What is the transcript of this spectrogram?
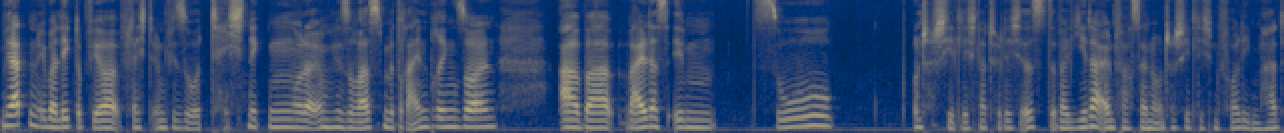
wir hatten überlegt, ob wir vielleicht irgendwie so Techniken oder irgendwie sowas mit reinbringen sollen. Aber weil das eben so unterschiedlich natürlich ist, weil jeder einfach seine unterschiedlichen Vorlieben hat,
